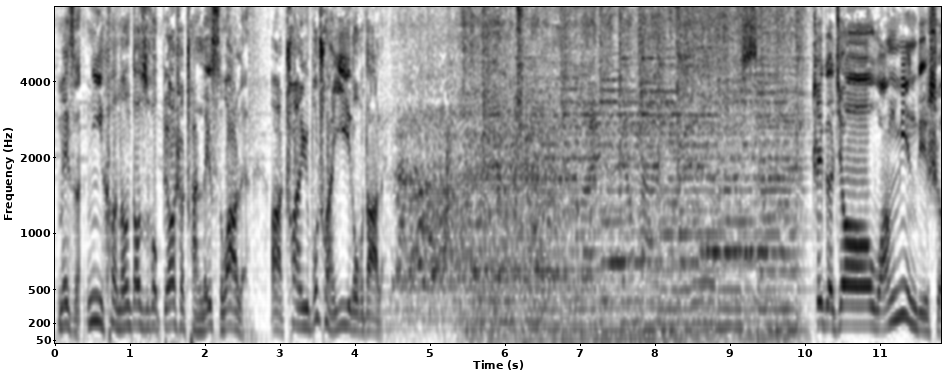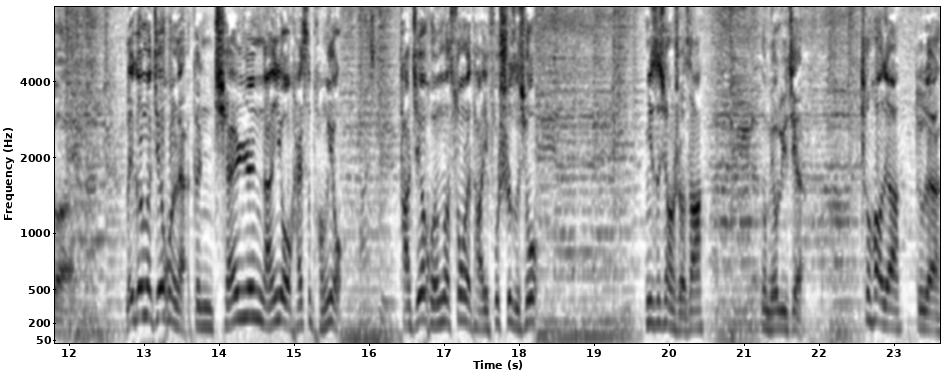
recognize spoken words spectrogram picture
妹子，你可能到时候不要说穿蕾丝袜了啊，穿与不穿意义都不大了。这个叫王敏的说：“雷哥，我结婚了，跟前任男友还是朋友。他结婚，我送了他一副十字绣。你是想说啥？我没有理解。挺好的呀，对不对？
